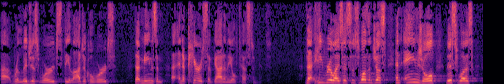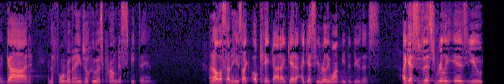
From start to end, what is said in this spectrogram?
uh, religious words, theological words, that means an, an appearance of God in the Old Testament. That he realizes this wasn't just an angel, this was God in the form of an angel who has come to speak to him. And all of a sudden he's like, okay, God, I get it. I guess you really want me to do this. I guess this really is you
